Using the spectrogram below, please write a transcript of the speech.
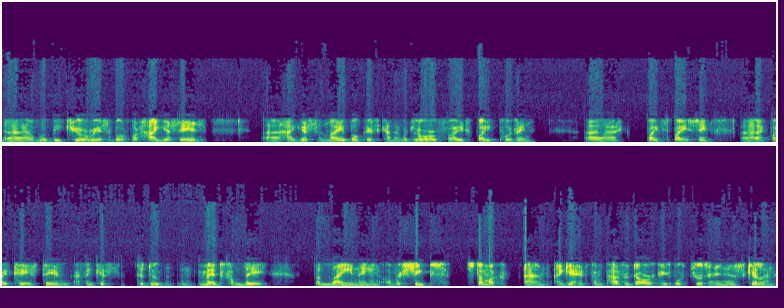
would be curious about what haggis is. Uh, haggis in my book is kind of a glorified white pudding, uh, quite spicy, uh, quite tasty, and I think it's to do made from the the lining of a sheep's stomach, and I get it from Pat O'Doherty's butchers in Enniskillen.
